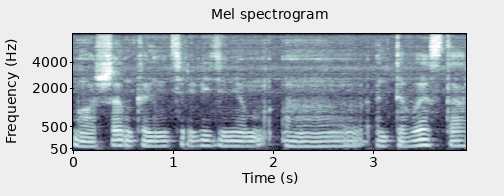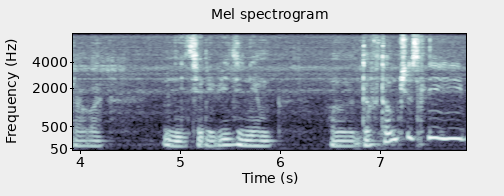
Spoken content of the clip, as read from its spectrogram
Малашенко, не телевидением а, НТВ старого, не телевидением, а, да в том числе и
